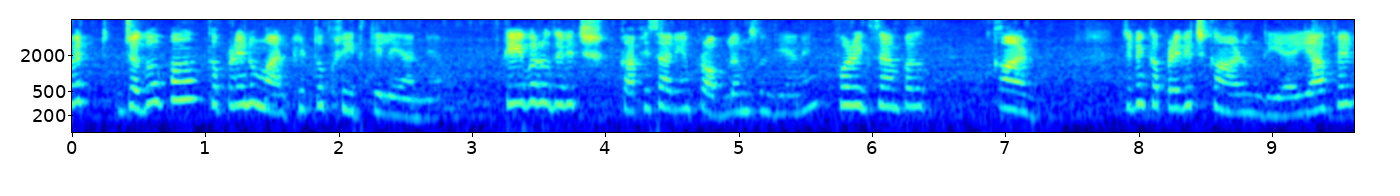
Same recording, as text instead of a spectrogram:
ਬਟ ਜਦੋਂ ਆਪਾਂ ਕੱਪੜੇ ਨੂੰ ਮਾਰਕੀਟ ਤੋਂ ਖਰੀਦ ਕੇ ਲੈ ਆਉਂਦੇ ਹਾਂ, ਕਈ ਵਾਰ ਉਹਦੇ ਵਿੱਚ ਕਾਫੀ ਸਾਰੀਆਂ ਪ੍ਰੋਬਲਮਸ ਹੁੰਦੀਆਂ ਨੇ। ਫੋਰ ਐਗਜ਼ਾਮਪਲ ਕਾਣ ਜਿਵੇਂ ਕੱਪੜੇ ਵਿੱਚ ਕਾਣ ਹੁੰਦੀ ਹੈ ਜਾਂ ਫਿਰ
